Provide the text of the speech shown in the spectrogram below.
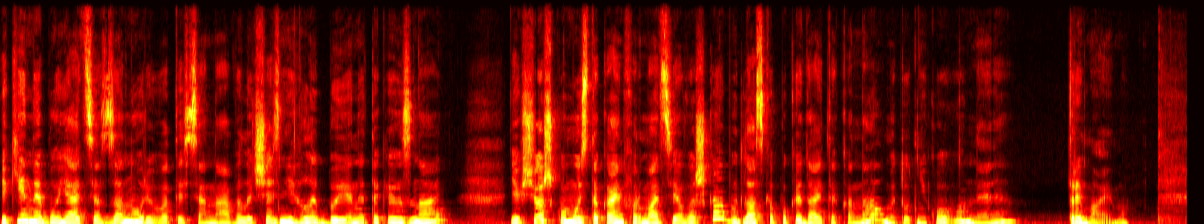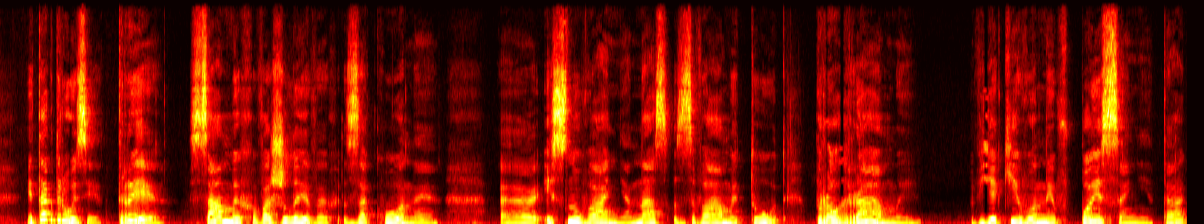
які не бояться занурюватися на величезні глибини таких знань. Якщо ж комусь така інформація важка, будь ласка, покидайте канал, ми тут нікого не тримаємо. І так, друзі, три самих важливих закони е, існування нас з вами тут, програми, в які вони вписані, так,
